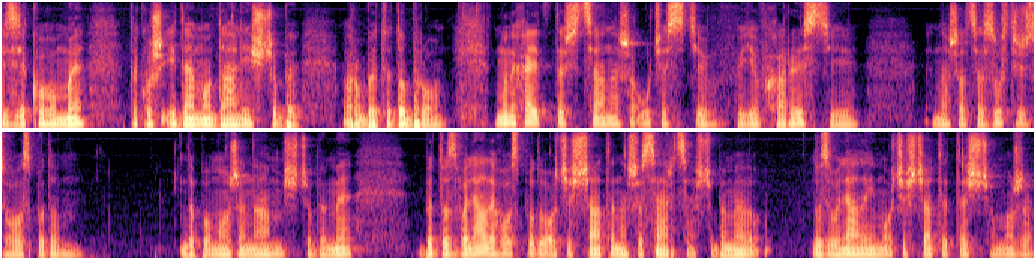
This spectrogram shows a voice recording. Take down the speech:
з якого ми також ідемо далі, щоб робити добро. Тому нехай теж ця наша участь в Євхаристії, наша ця зустріч з Господом допоможе нам, щоб ми би дозволяли Господу очищати наше серце, щоб ми дозволяли йому очищати те, що може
